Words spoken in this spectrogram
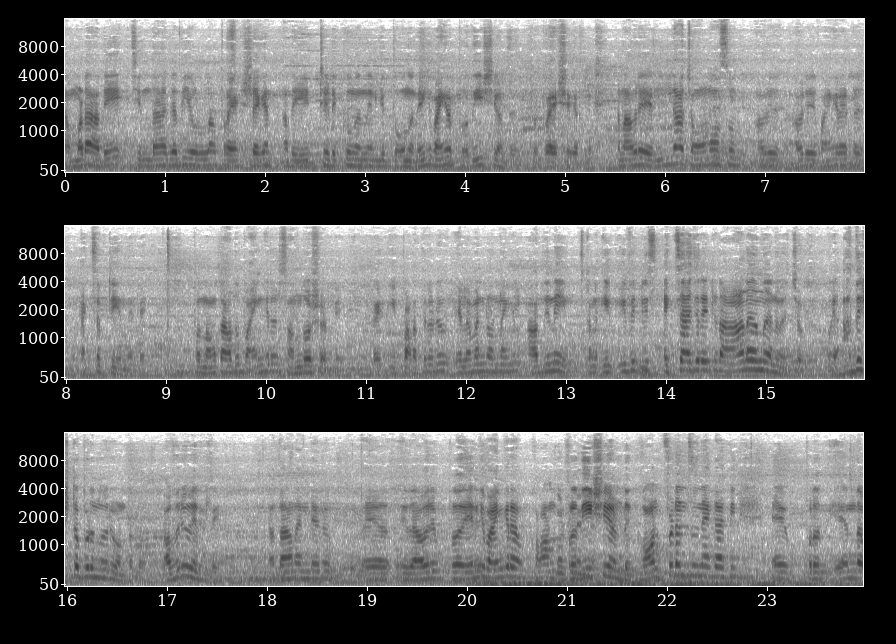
നമ്മുടെ അതേ ചിന്താഗതിയുള്ള പ്രേക്ഷകൻ അത് ഏറ്റെടുക്കുമെന്ന് എനിക്ക് തോന്നുന്നു എനിക്ക് ഭയങ്കര പ്രതീക്ഷയുണ്ട് പ്രേക്ഷകരിൽ കാരണം അവരെ എല്ലാ ചോണോസും അവർ അവർ ഭയങ്കരമായിട്ട് അക്സെപ്റ്റ് ചെയ്യുന്നില്ലേ? അപ്പം നമുക്ക് അത് ഭയങ്കര ഒരു സന്തോഷമല്ലേ? ഈ പടത്തിലൊരു എലമെന്റ് ഉണ്ടെങ്കിൽ അതിനെയും കാരണം ഇഫ് ഇറ്റ് ഈസ് എക്സാജറേറ്റഡ് ആണ് എന്ന് തന്നെ വെച്ചോ. ഓക്കെ അത് ഇഷ്ടപ്പെടുന്നവരും ഉണ്ടല്ലോ അവർ വരില്ലേ? അതാണ് എന്റെ ഒരു ഇത് അവർ എനിക്ക് ഭയങ്കര പ്രതീക്ഷയുണ്ട്. കോൺഫിഡൻസിനെ കാട്ടി എന്താ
